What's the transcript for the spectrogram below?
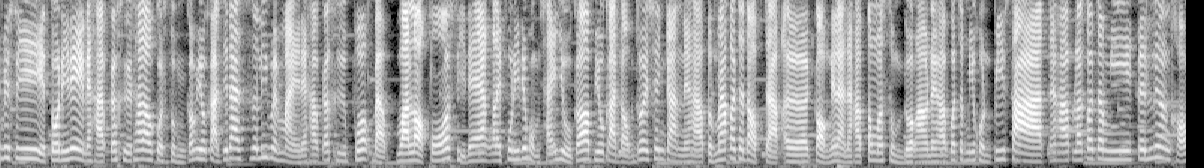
NPC ตัวนี้นี่เองนะครับ ก็คือถ้าเรากดสุ่มก็มีโอกาสที่ได้ accessory ใหม่ๆนะครับก็คือพวกแบบวาล็อกโคสีแดงอะไรพวกนี้ที่ผมใช้อยู่ก็มีโอกาสดรอปด้วยเช่นกันนะครับส่วนมากก็จะดรอปจากเออกล่องนี่แหละนะครับต้องมาสุ่มดวงเอานะครับก็จะมีขนปีศาจนะครับ แล้วก็จะมีเป็นเรื่องของ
